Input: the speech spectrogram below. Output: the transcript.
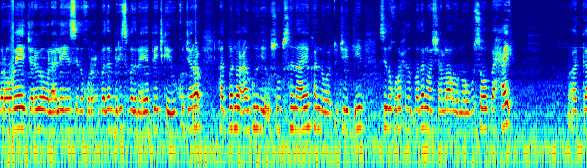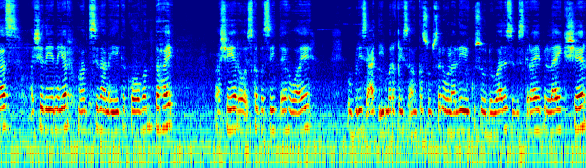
baroobee jaribo walaaleeya sida qurux badan bariis badan ayaa beejkayga ku jira. Hadba noocaan gurigay u suubsanayo kanna waad ujeediin sida quruxda badan maasha allah oo noogu soo baxay. Waa kaas. Cashadeena yar maanta sidaan ayay ka kooban tahay. Casho yar oo iska basiid ah waaye oo bariis cad iyo maraqiisa aan ka suubsan walaaleyay ku soo dhawaada subscribe like share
